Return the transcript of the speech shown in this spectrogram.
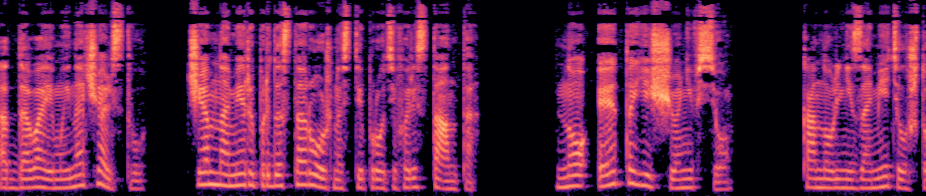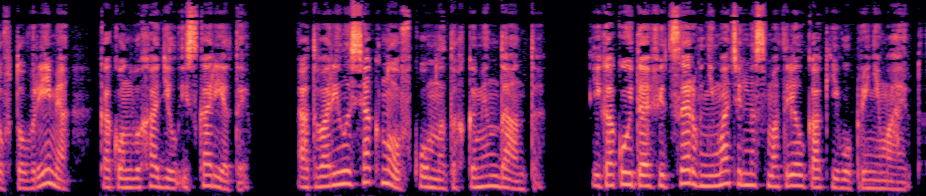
отдаваемые начальству, чем на меры предосторожности против арестанта. Но это еще не все. Каноль не заметил, что в то время, как он выходил из кареты, отворилось окно в комнатах коменданта, и какой-то офицер внимательно смотрел, как его принимают.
